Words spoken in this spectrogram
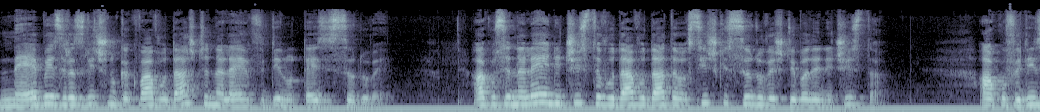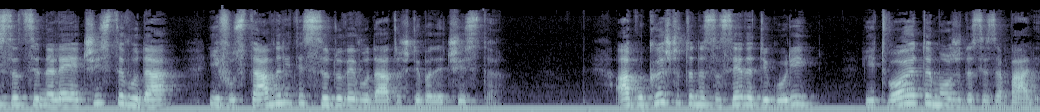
не е безразлично каква вода ще налеем в един от тези съдове. Ако се налее нечиста вода, водата във всички съдове ще бъде нечиста. Ако в един съд се налее чиста вода, и в останалите съдове водата ще бъде чиста. Ако къщата на съседа ти гори, и твоята може да се запали.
